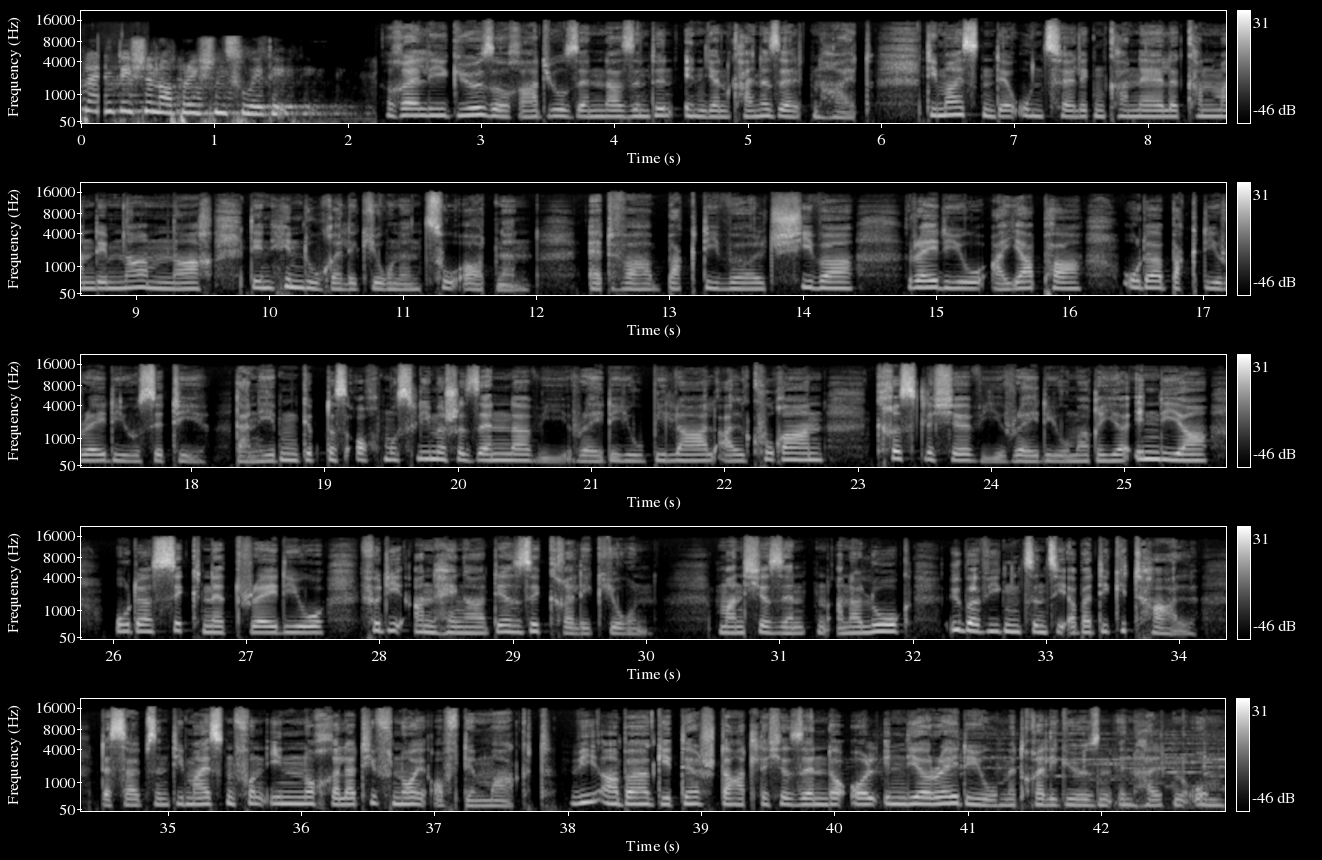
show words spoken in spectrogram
Religiöse Radiosender sind in Indien keine Seltenheit. Die meisten der unzähligen Kanäle kann man dem Namen nach den Hindu-Religionen zuordnen, etwa Bhakti World Shiva, Radio Ayappa oder Bhakti Radio City. Daneben gibt es auch muslimische Sender wie Radio Bilal al-Quran, christliche wie Radio Maria India oder Siknet Radio für die Anhänger der Sikh-Religion. Manche senden analog, überwiegend sind sie aber digital. Deshalb sind die meisten von ihnen noch relativ neu auf dem Markt. Wie aber geht der staatliche Sender All India Radio mit religiösen Inhalten um?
